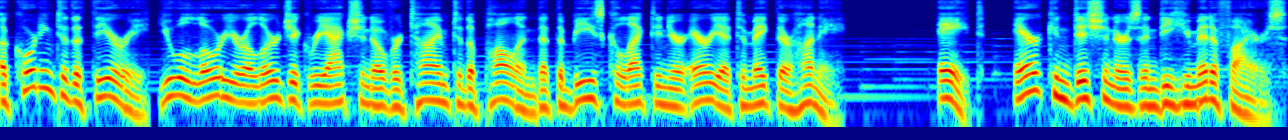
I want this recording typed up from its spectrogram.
According to the theory, you will lower your allergic reaction over time to the pollen that the bees collect in your area to make their honey. 8. Air conditioners and dehumidifiers.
